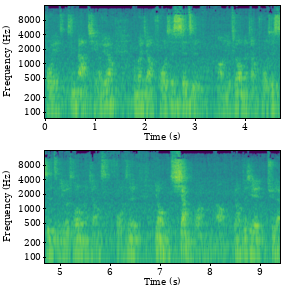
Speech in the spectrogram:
佛也是那伽。就像我们讲佛是狮子哦，有时候我们讲佛是狮子，有时候我们讲佛是用象王啊，用这些去来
